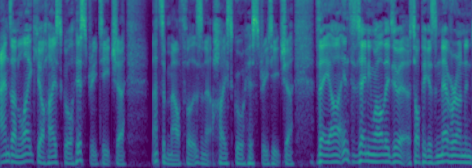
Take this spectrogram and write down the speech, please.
And unlike your high school history teacher, that's a mouthful, isn't it? High school history teacher. They are entertaining while they do it. A topic is never un-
